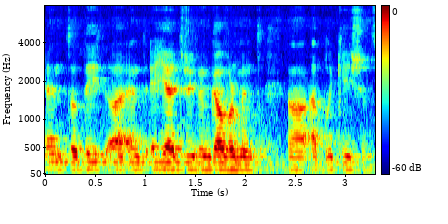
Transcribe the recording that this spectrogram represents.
and uh, and AI-driven government uh, applications.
